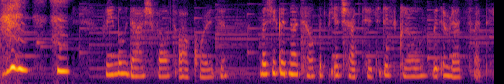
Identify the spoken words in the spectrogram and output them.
Rainbow Dash felt awkward, but she could not help but be attracted to this girl with a red sweater.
